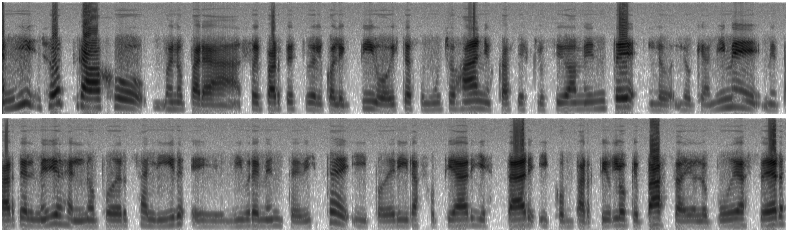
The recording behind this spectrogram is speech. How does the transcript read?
a mí, yo trabajo, bueno, para, soy parte esto del colectivo, viste, hace muchos años, casi exclusivamente, lo, lo que a mí me, me, parte del medio es el no poder salir eh, libremente, viste, y poder ir a fotear y estar y compartir lo que pasa, y lo pude hacer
